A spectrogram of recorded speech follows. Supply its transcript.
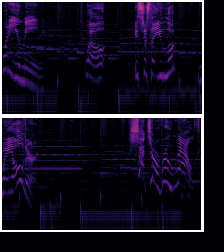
What do you mean? Well, it's just that you look way older. Shut your rude mouth!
